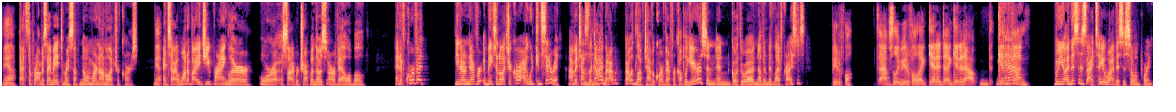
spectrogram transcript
Yeah. That's the promise I made to myself. No more non-electric cars. Yep. And so I want to buy a Jeep Wrangler or a Cybertruck when those are available. And if Corvette, you know, never it makes an electric car, I would consider it. I'm a Tesla Mhm. guy, but I would I would love to have a Corvette for a couple of years and and go through another midlife crisis. Beautiful. It's absolutely beautiful. Like get it done, get it out, get, Get it, it out. done. Well, you know, and this is I tell you why this is so important.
